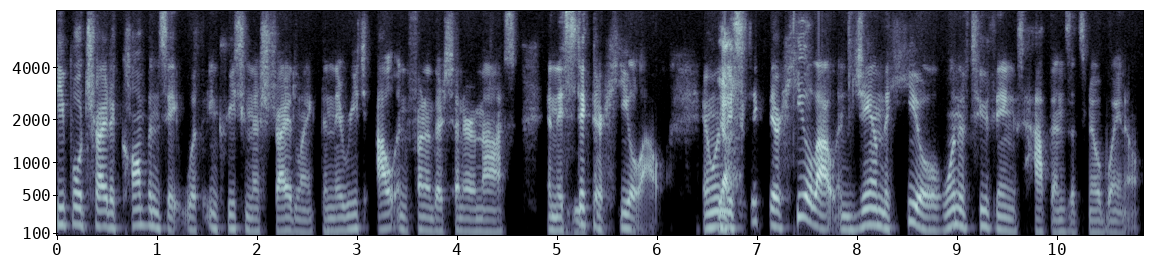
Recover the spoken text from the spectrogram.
people try to compensate with increasing their stride length and they reach out in front of their center of mass and they Mhm. stick their heel out. And when Yeah. they stick their heel out and jam the heel, one of two things happens that's no bueno.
